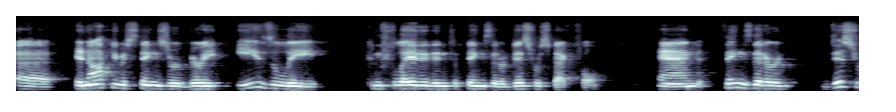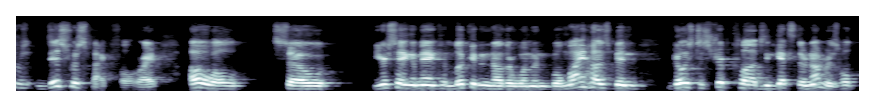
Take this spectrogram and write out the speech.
uh, innocuous things are very easily conflated into things that are disrespectful and things that are dis- disrespectful, right? Oh, well, so you're saying a man can look at another woman. Well, my husband goes to strip clubs and gets their numbers. Well,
